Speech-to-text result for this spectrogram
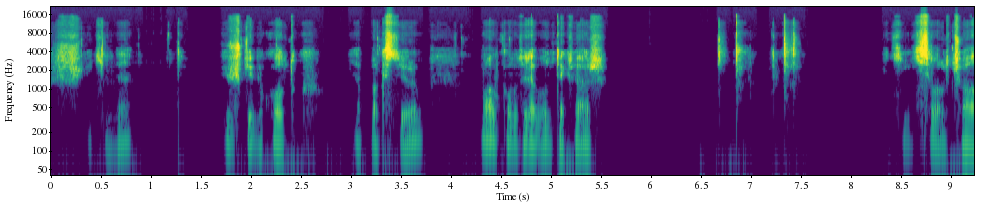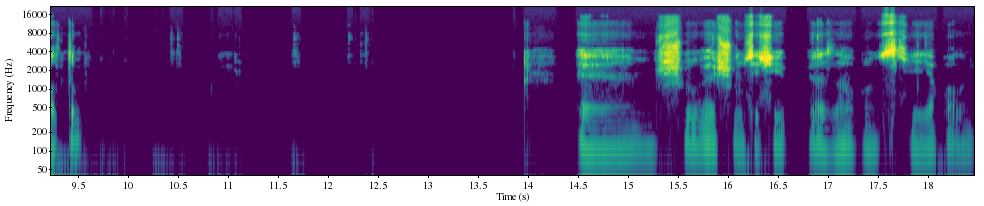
Şu şekilde üçlü bir koltuk yapmak istiyorum. Mouse komutuyla bunu tekrar iki ikisi olarak çoğalttım. Ee, şu ve şunu seçip biraz daha bunu scale yapalım.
